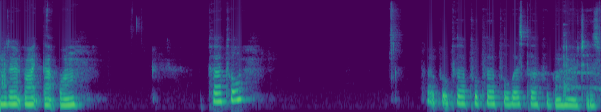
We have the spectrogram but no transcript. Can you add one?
I don't like that one. Purple. Purple, purple, purple. Where's purple gone? There it is.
